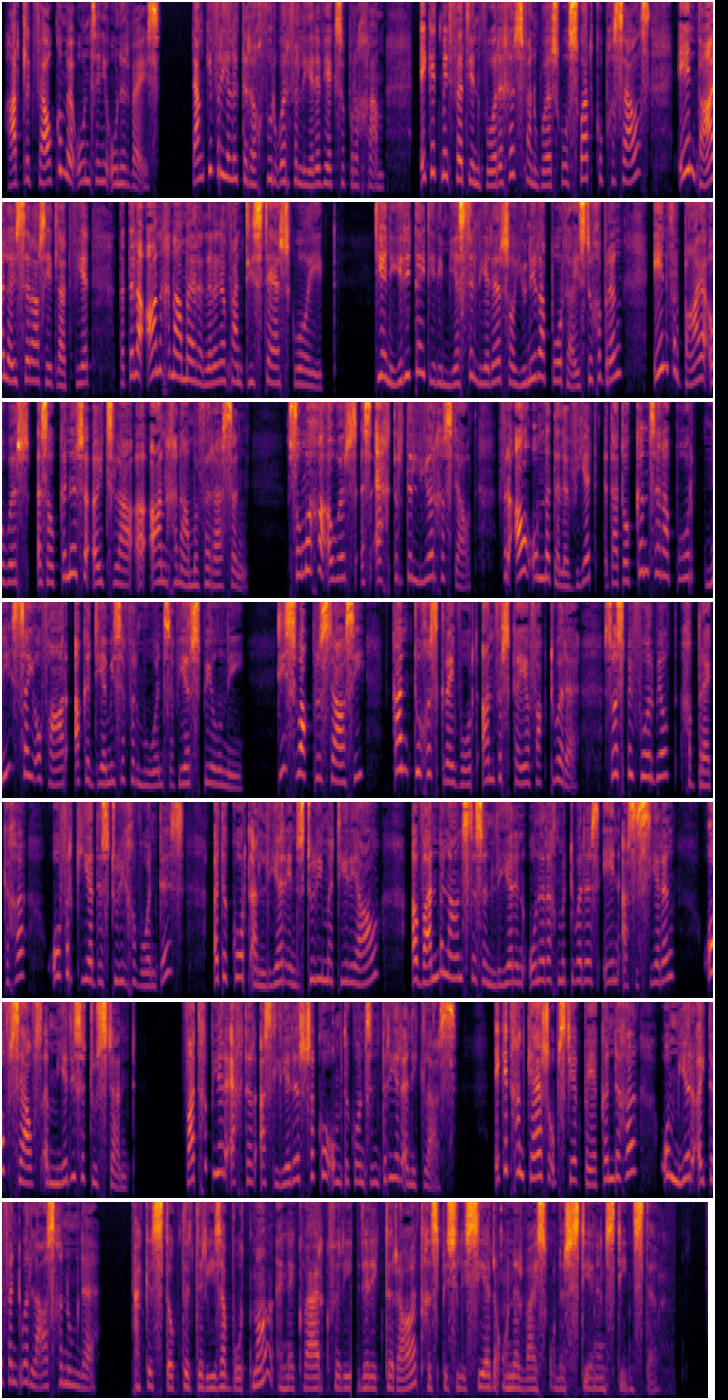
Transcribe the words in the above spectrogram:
Hartlik welkom by ons in die onderwys. Dankie vir julle terugvoer oor verlede week se program. Ek het met verteenwoordigers van Hoërskool Swartkop gesels en baie luisteraars het laat weet dat hulle aangename herinneringe van die sterskool het. Teen hierdie tyd het die meeste leerders al Junie rapport huis toe gebring en vir baie ouers is al kinders se uitslae 'n aangename verrassing. Sommige ouers is egter teleurgesteld, veral omdat hulle weet dat hul kind se rapport nie sy of haar akademiese vermoëns weerspieël nie. Die swak prestasie kan toegeskryf word aan verskeie faktore, soos byvoorbeeld gebrekkige of verkeerde studiegewoontes, 'n tekort aan leer- en studiemateriaal, 'n wanbalans tussen leer- en onderrigmetodes en assessering of selfs 'n mediese toestand. Wat gebeur egter as leerders sukkel om te konsentreer in die klas? Ek het gaan kers opsteek by 'n kundige om meer uit te vind oor laasgenoemde. Ek is Dr. Teresa Botma en ek werk vir die Direktoraat Gespesialiseerde Onderwys Ondersteuningsdienste.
